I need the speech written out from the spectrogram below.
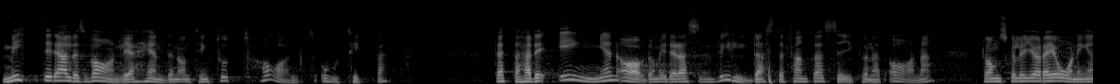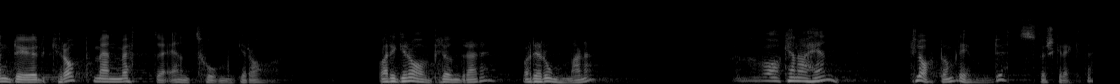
Mitt i det alldeles vanliga hände någonting totalt otippat. Detta hade ingen av dem i deras vildaste fantasi kunnat ana. De skulle göra i ordning en död kropp, men mötte en tom grav. Var det gravplundrare? Var det romarna? Vad kan ha hänt? Klart de blev dödsförskräckta.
